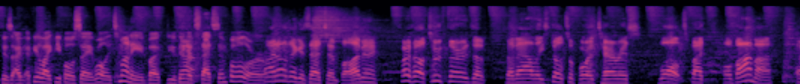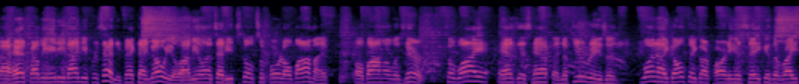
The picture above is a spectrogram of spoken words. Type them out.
because I, I, feel like people say, well, it's money, but do you think yeah. it's that simple? Or I don't think it's that simple. I mean, first of all, two thirds of the valley still support Harris Walz. But Obama uh, had probably 80, 90%. In fact, I know Elon. Elon said he'd still support Obama if Obama was there. So why has this happened? A few reasons. One, I don't think our party has taken the right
